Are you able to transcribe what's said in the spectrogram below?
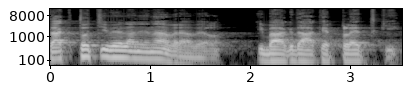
Tak to ti veľa nenavravel, iba dáke pletky.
